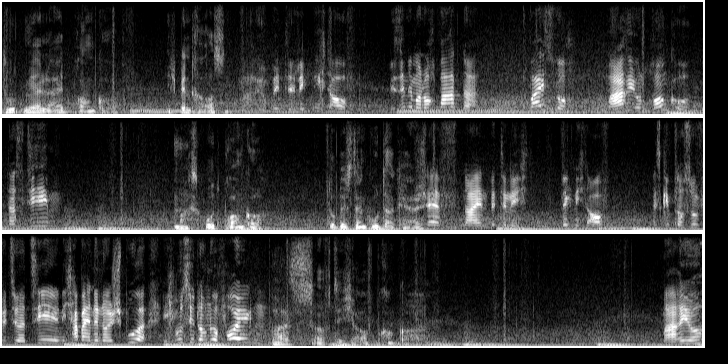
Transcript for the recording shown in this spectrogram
tut mir leid, Bronco. Ich bin draußen. Mario, bitte, leg nicht auf. Wir sind immer noch Partner. Du weißt doch, Mario und Bronco, das Team. Mach's gut, Bronco. Du bist ein guter Kerl. Chef, nein, bitte nicht. Leg nicht auf. Es gibt noch so viel zu erzählen. Ich habe eine neue Spur. Ich muss dir doch nur folgen. Pass auf dich auf, Bronco. Mario?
